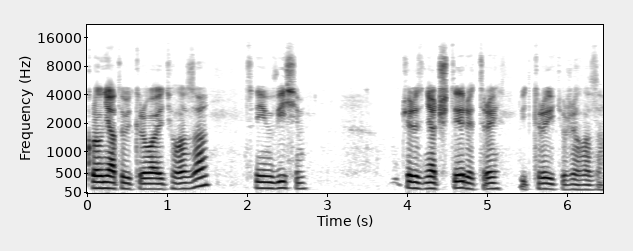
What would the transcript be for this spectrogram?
кроленята відкривають глаза. Це їм 8. Через дня 4-3 відкриють уже глаза.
